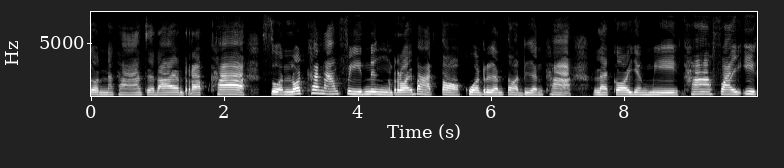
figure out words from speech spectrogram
จนนะคะ จะได้รับค่า ส่วนลดค่าน้ำฟรี 100 บาทต่อครัวเรือนต่อเดือนค่ะ และก็ยังมีค่าาไฟอีก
